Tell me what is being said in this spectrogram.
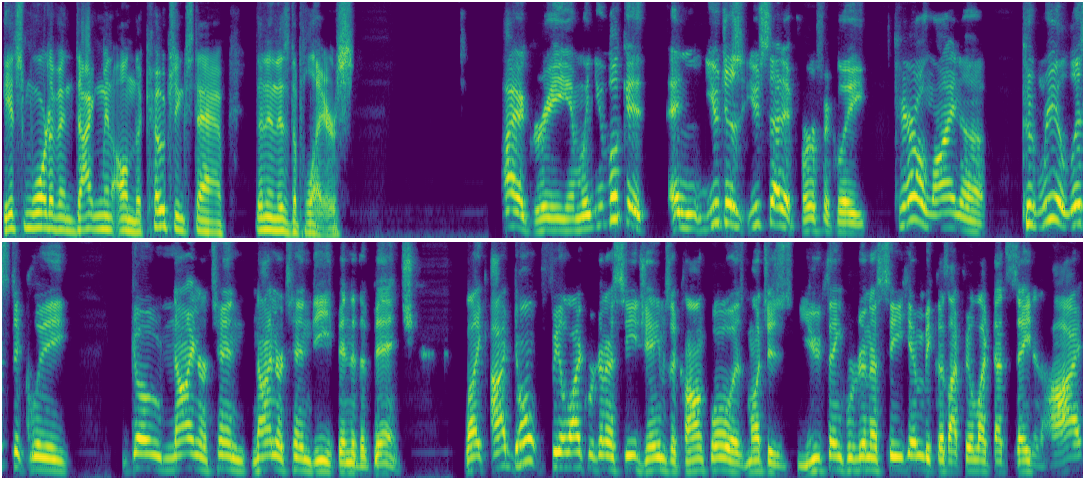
it's more of an indictment on the coaching staff than it is the players. I agree. And when you look at and you just you said it perfectly, Carolina could realistically go nine or ten, nine or ten deep into the bench. Like, I don't feel like we're to see James Okonkwo as much as you think we're to see him because I feel like that's Zayden High.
